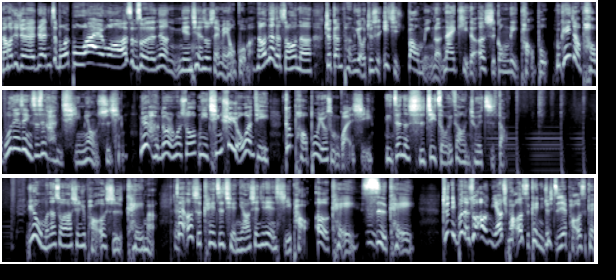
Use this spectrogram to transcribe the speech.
然后就觉得人怎么会不爱我，什么什么的。那种年轻的时候谁没有过嘛？然后那个时候呢，就跟朋友就是一起报名了 Nike 的二十公里跑步。我跟你讲，跑步这件事情这是个很奇妙的事情，因为很多人会说你情绪有问题跟跑步有什么关系？你真的实际走一遭，你就会知道。因为我们那时候要先去跑二十 K 嘛，在二十 K 之前，你要先去练习跑二 K、四 K。就你不能说哦，你要去跑二十 K，你就直接跑二十 K，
